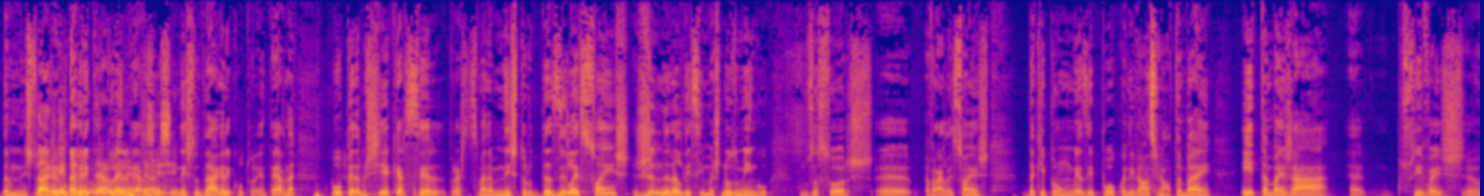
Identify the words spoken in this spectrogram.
Da Ministro da, Agricultura, da Agricultura Interna. Interna. Sim, sim. Ministro da Agricultura Interna. O Pedro Mexia quer ser, por esta semana, Ministro das Eleições Generalíssimas. No domingo, nos Açores, uh, haverá eleições. Daqui por um mês e pouco, a nível nacional também. E também já há eh, possíveis eh,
